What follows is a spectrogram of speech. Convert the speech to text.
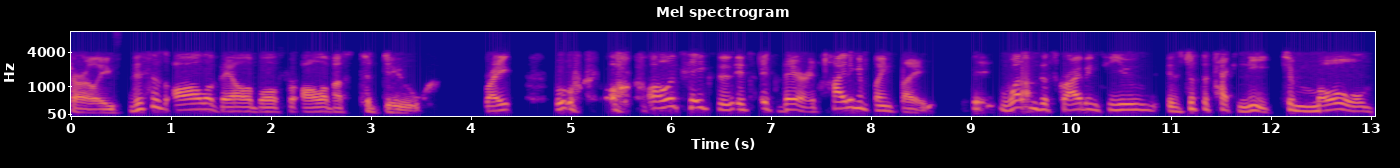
Charlie. This is all available for all of us to do, right? all it takes is it's it's there. It's hiding in plain sight. What I'm describing to you is just a technique to mold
